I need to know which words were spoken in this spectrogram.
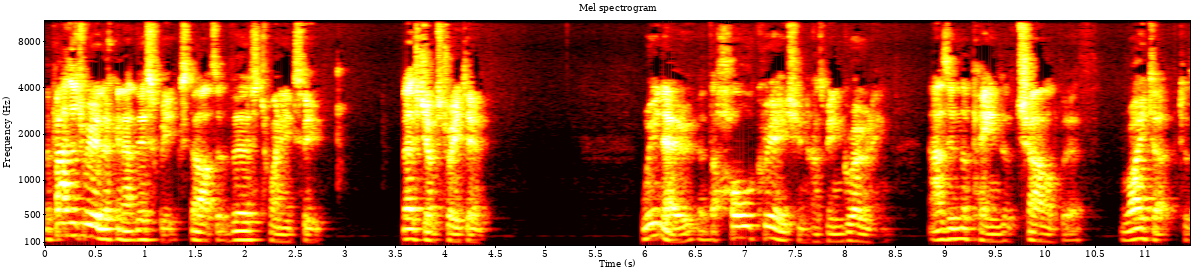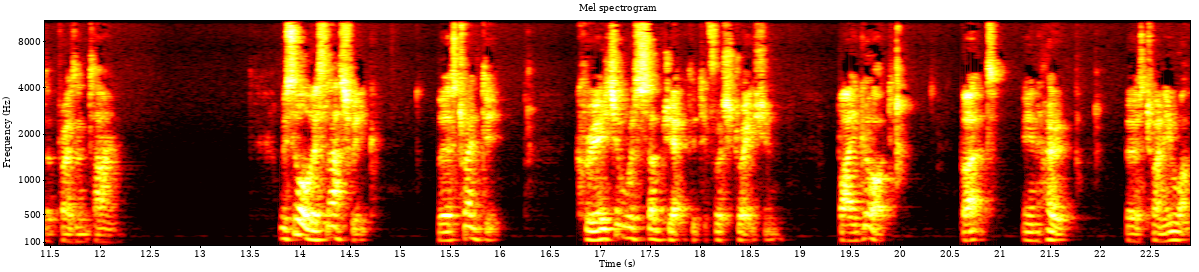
The passage we are looking at this week starts at verse 22. Let's jump straight in. We know that the whole creation has been groaning, as in the pains of childbirth, right up to the present time. We saw this last week. Verse 20. Creation was subjected to frustration by God, but in hope. Verse 21.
